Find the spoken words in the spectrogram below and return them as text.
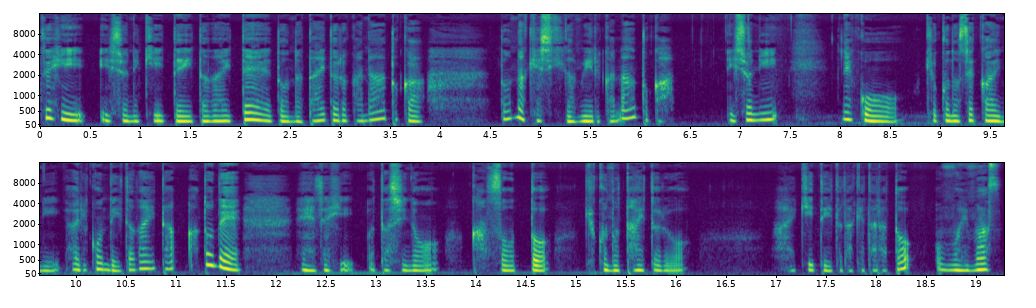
ぜひ一緒に聴いていただいて、どんなタイトルかなとか、どんな景色が見えるかなとか、一緒にね、こう、曲の世界に入り込んでいただいた後で、えー、ぜひ私の感想と曲のタイトルを、はい、聞いていただけたらと思います。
